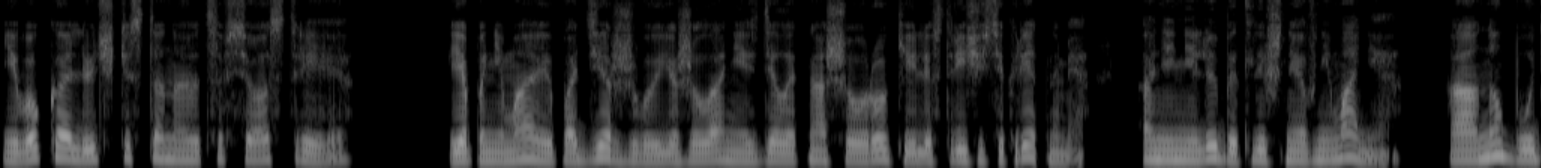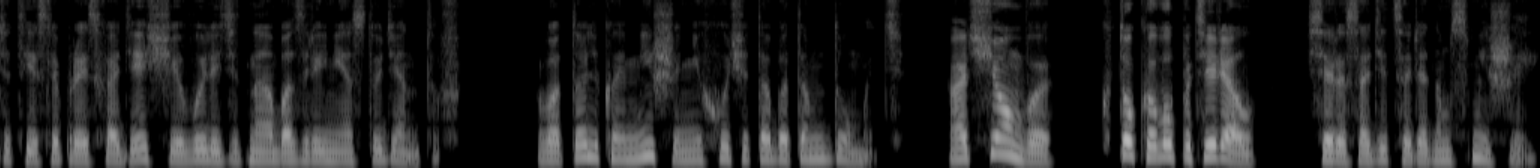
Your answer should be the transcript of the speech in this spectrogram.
Его колючки становятся все острее. Я понимаю и поддерживаю ее желание сделать наши уроки или встречи секретными. Они не любят лишнее внимание, а оно будет, если происходящее вылезет на обозрение студентов. Вот только Миша не хочет об этом думать. «О чем вы? Кто кого потерял?» Серый садится рядом с Мишей.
